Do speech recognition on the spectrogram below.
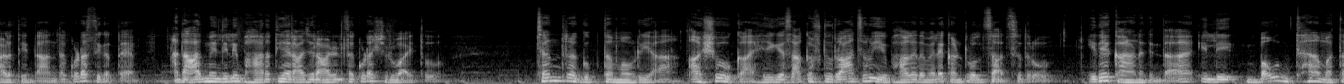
ಆಳ್ತಿದ್ದ ಅಂತ ಕೂಡ ಸಿಗುತ್ತೆ. ಅದಾದ್ಮೇಲೆ ಇಲ್ಲಿ ಭಾರತೀಯ ರಾಜರ ಆಡಳಿತ ಕೂಡ ಶುರುವಾಯಿತು. ಚಂದ್ರಗುಪ್ತ ಮೌರ್ಯ, ಅಶೋಕ ಹೀಗೆ ಸಾಕಷ್ಟು ರಾಜರು ಈ ಭಾಗದ ಮೇಲೆ ಕಂಟ್ರೋಲ್ ಸಾಧಿಸಿದ್ರು. ಇದೇ ಕಾರಣದಿಂದ ಇಲ್ಲಿ ಬೌದ್ಧ ಮತ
